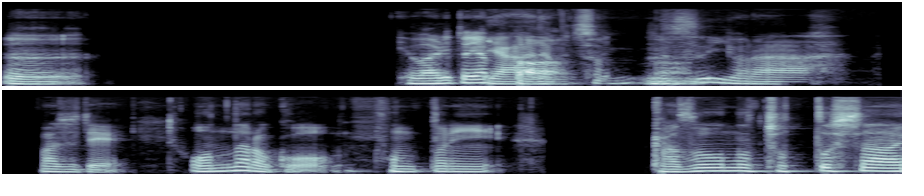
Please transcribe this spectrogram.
うん。で割とやっいやー、でもむずいよな。マジで。女の子、本当に画像のちょっとした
